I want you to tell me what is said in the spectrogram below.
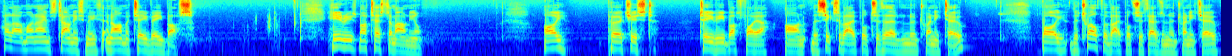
Hello, my name's Tony Smith and I'm a TV boss. Here is my testimonial. I purchased TV Boss Fire on the 6th of April 2022. By the 12th of April 2022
